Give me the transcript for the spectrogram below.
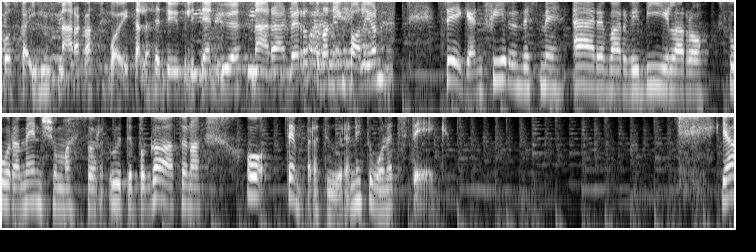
koska ihmismäärä kasvoi tällaisen tyypilliseen yömäärään verrattuna niin paljon. Segern firades med ärevarv i bilar och stora människomassor ute på gatorna och temperaturen i tornet steg. Ja,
